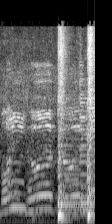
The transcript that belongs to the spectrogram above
বন্ধু তুমি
